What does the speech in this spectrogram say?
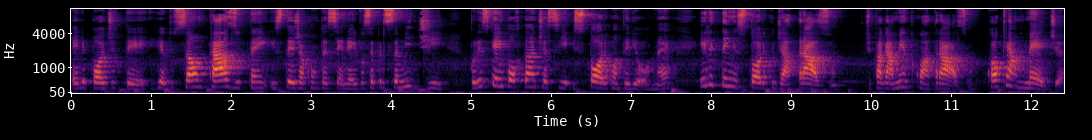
Ele pode ter redução caso tem, esteja acontecendo, e aí você precisa medir. Por isso que é importante esse histórico anterior, né? Ele tem histórico de atraso, de pagamento com atraso? Qual que é a média?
